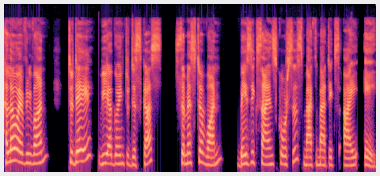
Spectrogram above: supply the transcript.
Hello, everyone. Today, we are going to discuss Semester 1 Basic Science Courses Mathematics IA.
